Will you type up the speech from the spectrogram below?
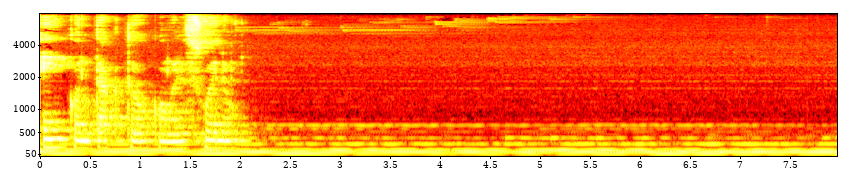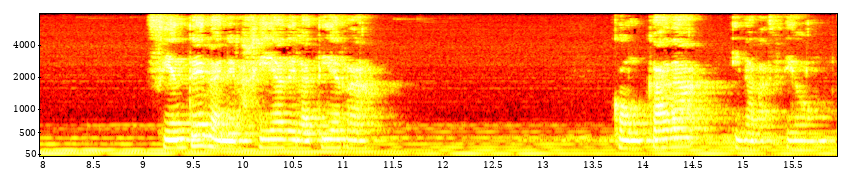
en contacto con el suelo. Siente la energía de la tierra con cada inhalación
